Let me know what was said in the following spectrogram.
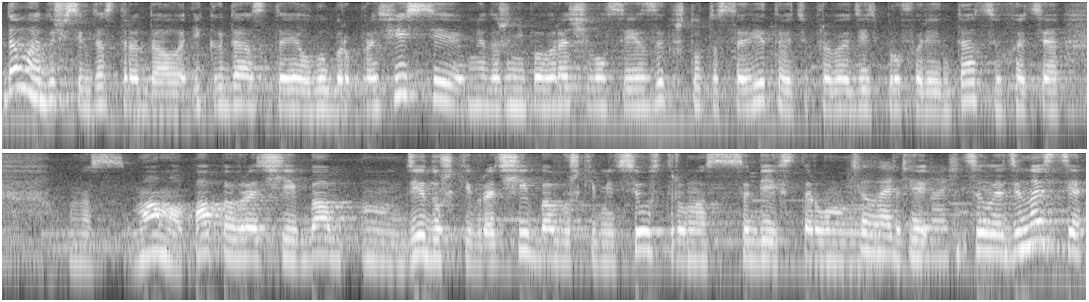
Да, моя дочь всегда страдала, и когда стоял выбор профессии, у меня даже не поворачивался язык что-то советовать и проводить профориентацию, хотя у нас мама, папа врачи, баб, дедушки врачи, бабушки медсестры, у нас с обеих сторон Целая такие- династия. целая династия.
